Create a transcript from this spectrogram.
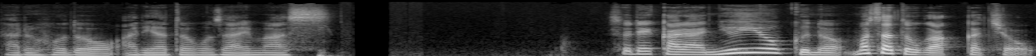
なるほど。ありがとうございます。それからニューヨークのマサト学科長。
